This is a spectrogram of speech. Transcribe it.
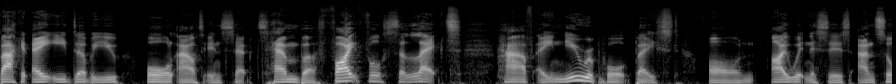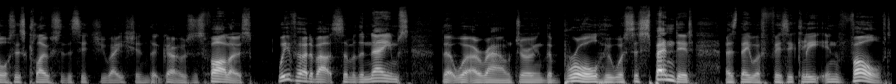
back at AEW All Out in September. Fightful Select have a new report based on eyewitnesses and sources close to the situation that goes as follows. We've heard about some of the names that were around during the brawl who were suspended as they were physically involved,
